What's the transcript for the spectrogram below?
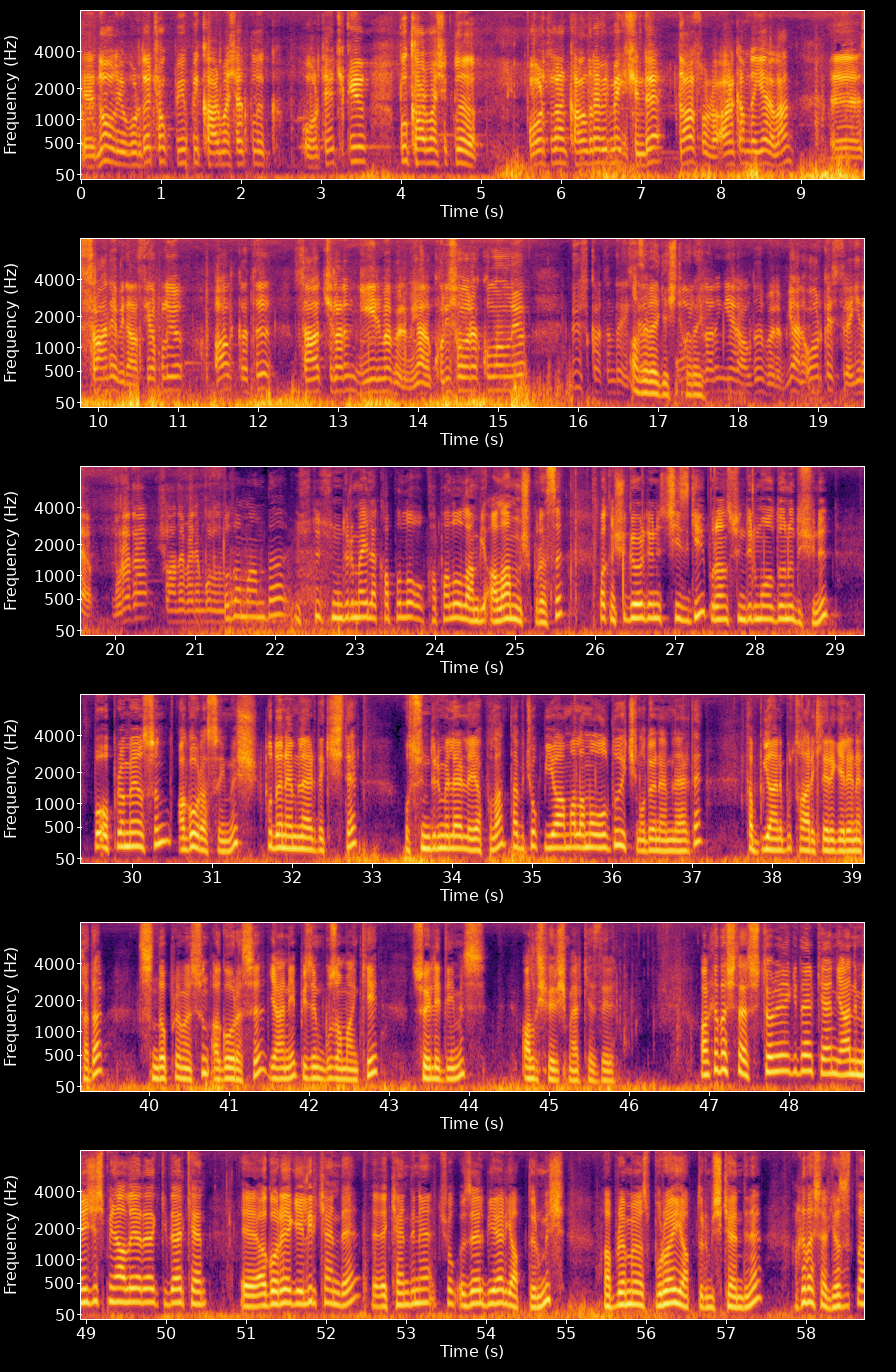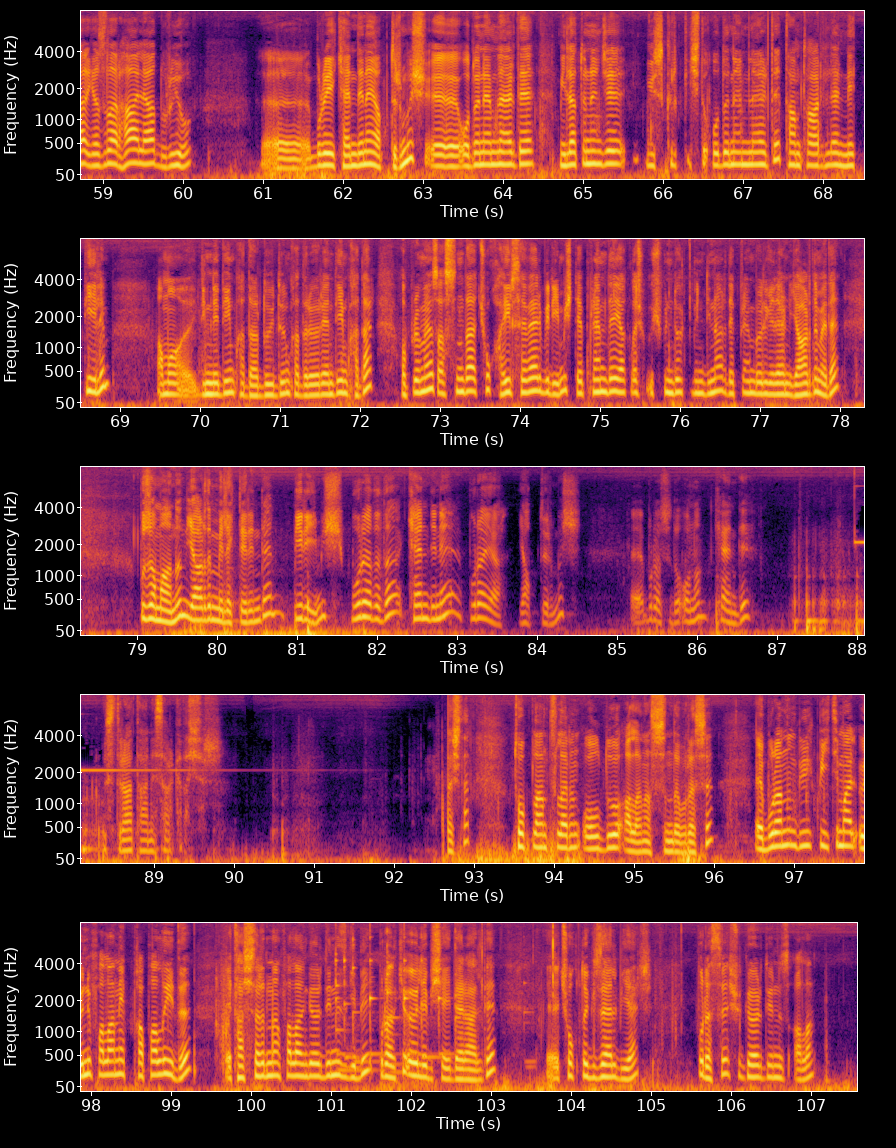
E, ne oluyor burada? Çok büyük bir karmaşıklık ortaya çıkıyor. Bu karmaşıklığı ortadan kaldırabilmek için de daha sonra arkamda yer alan e, sahne binası yapılıyor. Alt katı sanatçıların giyinme bölümü yani kulis olarak kullanılıyor. Üst katında ise Az evvel geçtik orayı. oyuncuların yer aldığı bölüm. Yani orkestra yine burada şu anda benim bulunduğum O zaman da üstü sündürmeyle kapalı kapalı olan bir alanmış burası. Bakın şu gördüğünüz çizgi buranın sündürme olduğunu düşünün. Bu Opromeos'un agorasıymış. Bu dönemlerdeki işte o sündürmelerle yapılan tabii çok bir yağmalama olduğu için o dönemlerde tabii yani bu tarihlere gelene kadar aslında Opromeos'un agorası yani bizim bu zamanki söylediğimiz alışveriş merkezleri. Arkadaşlar Store'ya giderken yani meclis binalara giderken e, Agora'ya gelirken de e, kendine çok özel bir yer yaptırmış. Abramios burayı yaptırmış kendine. Arkadaşlar yazıtlar yazılar hala duruyor. Ee, burayı kendine yaptırmış. Ee, o dönemlerde milattan önce 140 işte o dönemlerde tam tarihler net değilim. Ama dinlediğim kadar, duyduğum kadar, öğrendiğim kadar Opromeus aslında çok hayırsever biriymiş. Depremde yaklaşık 3000-4000 dinar deprem bölgelerine yardım eden bu zamanın yardım meleklerinden biriymiş. Burada da kendine buraya yaptırmış. Ee, burası da onun kendi istirahathanesi arkadaşlar. Arkadaşlar toplantıların olduğu alan aslında burası. E, buranın büyük bir ihtimal önü falan hep kapalıydı. E, taşlarından falan gördüğünüz gibi buradaki öyle bir şeydi herhalde. E, çok da güzel bir yer. Burası şu gördüğünüz alan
